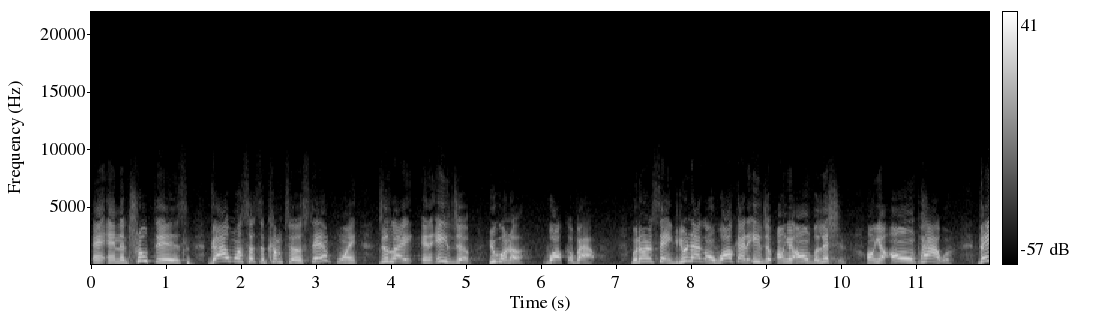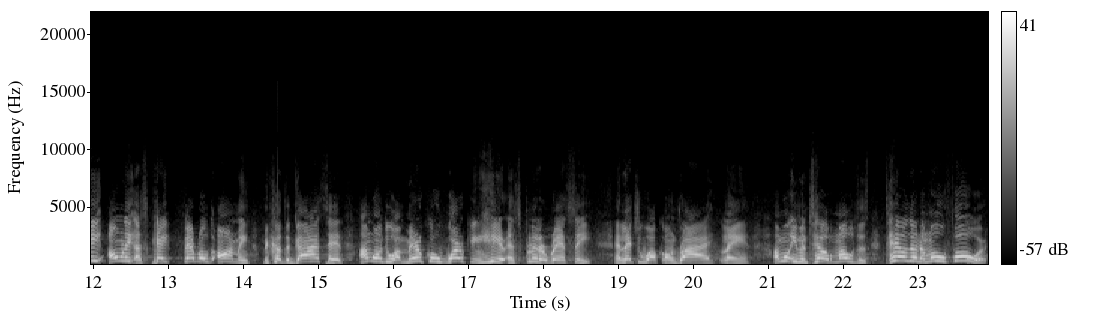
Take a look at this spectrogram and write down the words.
And, and, the truth is, God wants us to come to a standpoint, just like in Egypt, you're going to walk about. But understand, you're not going to walk out of Egypt on your own volition, on your own power. They only escaped Pharaoh's army because the God said, I'm going to do a miracle working here and split a Red Sea and let you walk on dry land. I'm going to even tell Moses, tell them to move forward.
